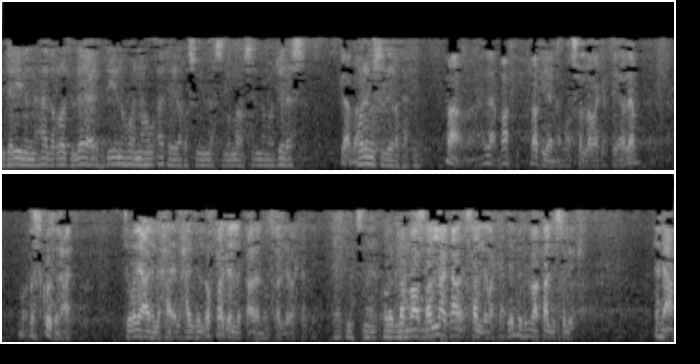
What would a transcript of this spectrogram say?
بدليل أن هذا الرجل لا يعرف دينه وأنه أتى إلى رسول الله صلى الله عليه وسلم وجلس ولم يصلي ركعتين. ما لا ما في ما في أنه صلى ركعتين. هذا مسكوت عنه تغني عن الحديث الأخرى دلت على أنه يصلي ركعتين. لما صلى قال صلي ركعتين مثل ما قال لسليك نعم.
